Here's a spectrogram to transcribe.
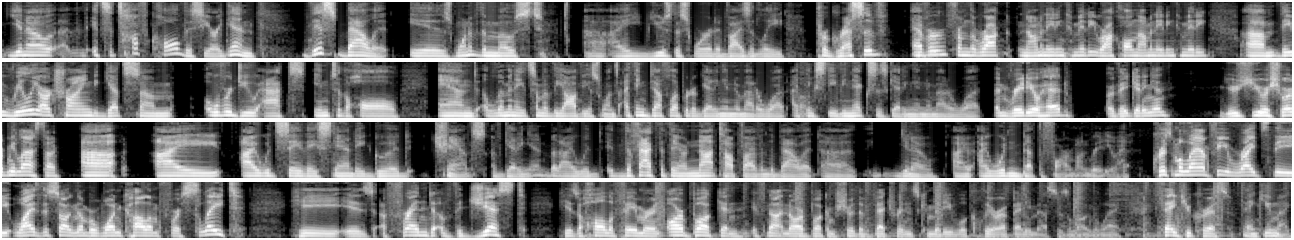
you know, it's a tough call this year. Again, this ballot is one of the most, uh, I use this word advisedly, progressive ever from the Rock nominating committee, Rock Hall nominating committee. Um, they really are trying to get some overdue acts into the hall and eliminate some of the obvious ones. I think Def Leppard are getting in no matter what. I think Stevie Nicks is getting in no matter what. And Radiohead, are they getting in? You you assured me last time. Uh, I I would say they stand a good chance of getting in, but I would the fact that they are not top five in the ballot, uh, you know, I, I wouldn't bet the farm on Radiohead. Chris Molanphy writes the Why is this song number one column for Slate. He is a friend of the gist. He is a Hall of Famer in our book, and if not in our book, I'm sure the Veterans Committee will clear up any messes along the way. Thank you, Chris. Thank you, Mike.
